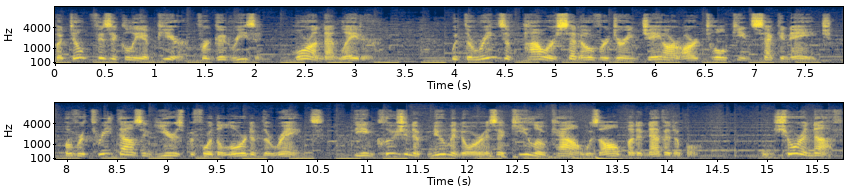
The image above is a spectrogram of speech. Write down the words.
but don't physically appear, for good reason. More on that later. With the Rings of Power set over during J.R.R. Tolkien's Second Age, over 3,000 years before The Lord of the Rings, the inclusion of Numenor as a key locale was all but inevitable. Sure enough,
